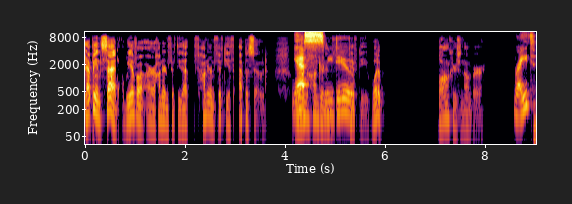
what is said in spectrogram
that being said, we have our 150th 150th episode. Yes, we do. What a bonkers number. Right?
